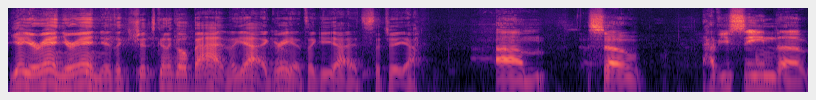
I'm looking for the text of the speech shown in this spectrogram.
Yeah, you're in. You're in. It's like shit's gonna go bad. Like, yeah, I agree. It's like yeah, it's such a yeah. Um, so have you seen the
